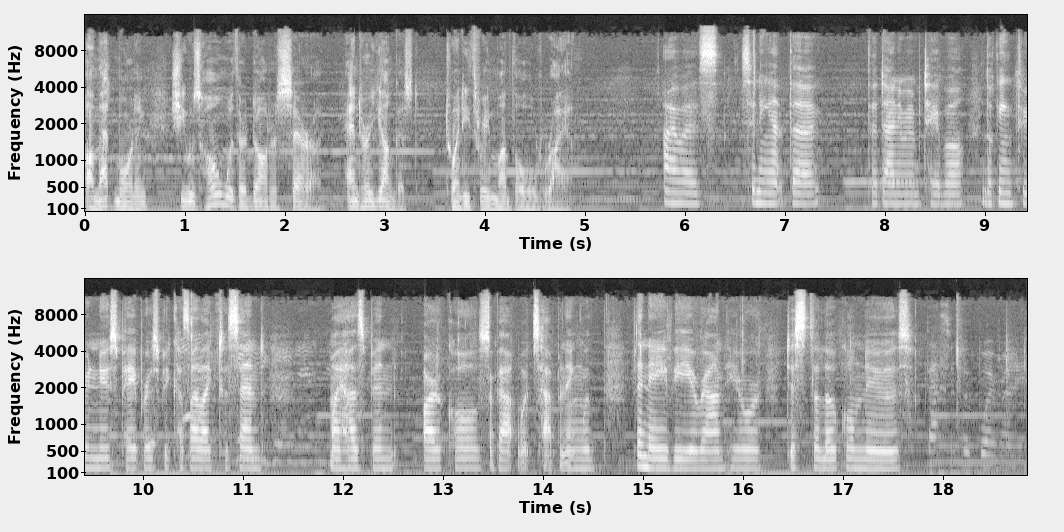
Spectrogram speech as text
On that morning, she was home with her daughter Sarah and her youngest, 23-month-old Ryan. I was sitting at the, the dining room table looking through newspapers because I like to send my husband articles about what's happening with the Navy around here or just the local news. That's a good boy, Ryan.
